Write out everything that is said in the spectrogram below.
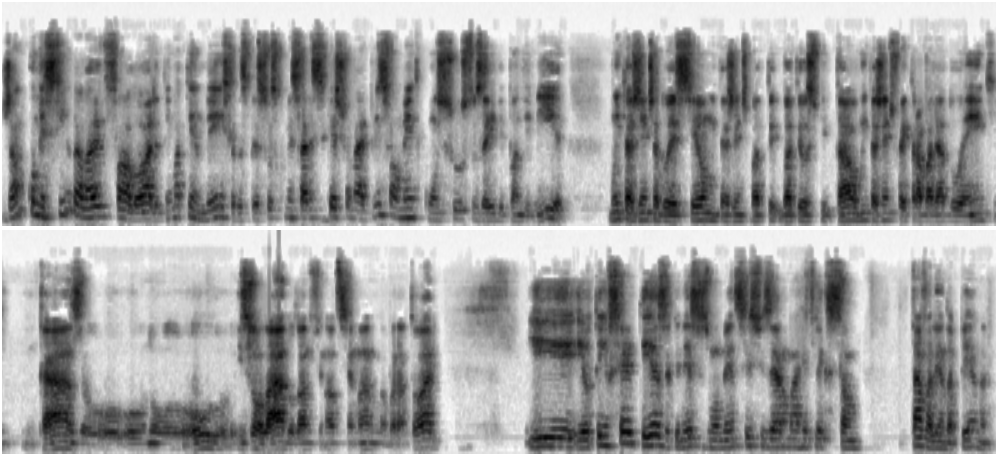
Já no comecinho da live eu falo, olha, tem uma tendência das pessoas começarem a se questionar, principalmente com os sustos aí de pandemia, muita gente adoeceu, muita gente bateu, bateu hospital, muita gente foi trabalhar doente em casa ou, ou, no, ou isolado lá no final de semana no laboratório. E eu tenho certeza que nesses momentos vocês fizeram uma reflexão. Está valendo a pena?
